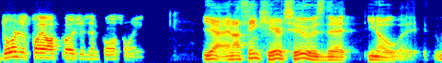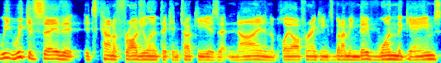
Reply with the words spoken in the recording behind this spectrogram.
Georgia's playoff push is in full swing. Yeah, and I think here too is that you know we we could say that it's kind of fraudulent that Kentucky is at nine in the playoff rankings, but I mean they've won the games.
